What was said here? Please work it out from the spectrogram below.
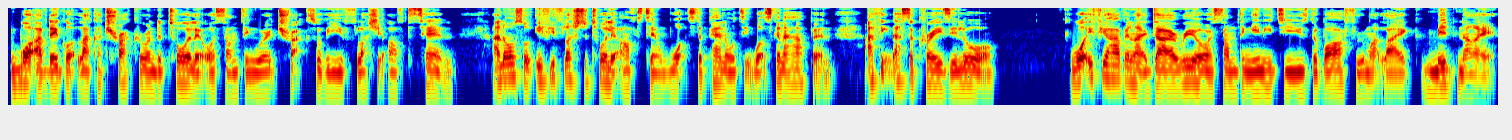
What have they got like a tracker on the toilet or something where it tracks whether you flush it after 10? And also, if you flush the toilet after 10, what's the penalty? What's going to happen? I think that's a crazy law. What if you're having like diarrhea or something, you need to use the bathroom at like midnight?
